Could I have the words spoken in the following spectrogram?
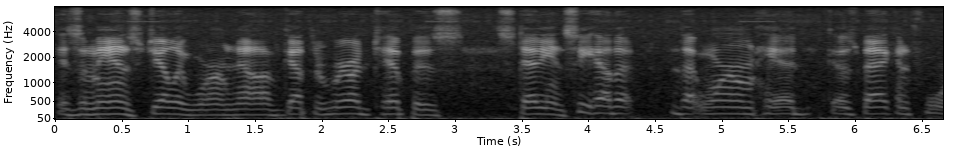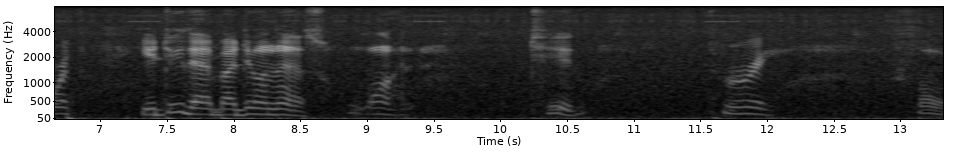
is a Mann's jelly worm. Now I've got the rod tip is steady and see how that, that worm head goes back and forth? You do that by doing this. One, two, three, four.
